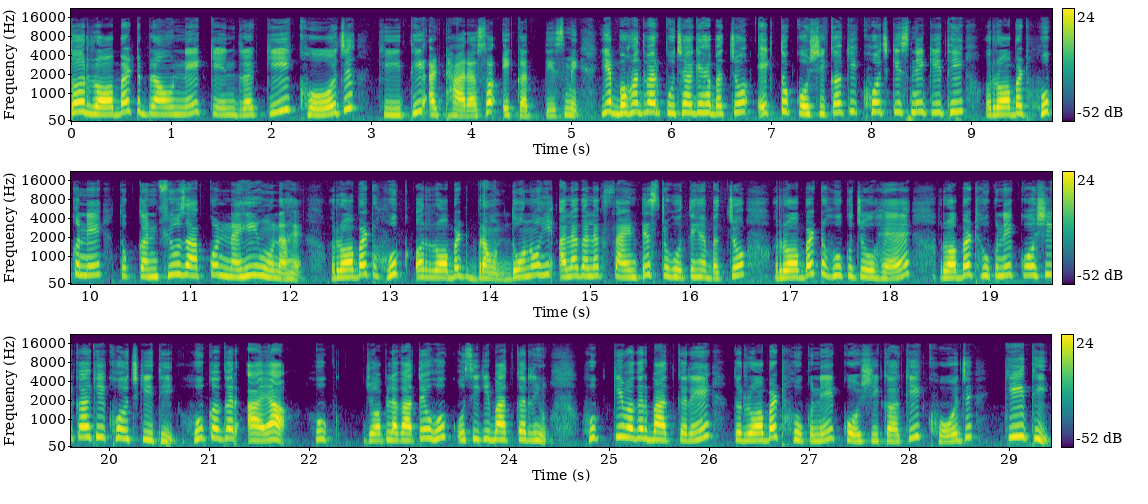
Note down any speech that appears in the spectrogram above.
तो रॉबर्ट ब्राउन ने केंद्र की खोज की थी 1831 में। ये बहुत बार पूछा गया है बच्चों, एक तो कोशिका की खोज किसने की थी? रॉबर्ट हुक ने। तो कंफ्यूज आपको नहीं होना है। रॉबर्ट हुक और रॉबर्ट ब्राउन दोनों ही अलग अलग साइंटिस्ट होते हैं बच्चों। रॉबर्ट हुक जो है, रॉबर्ट हुक ने कोशिका की खोज की थी। हुक अगर आया, हुक, जो आप लगाते हो हुक, उसी की बात कर रही हूँ। हुक की अगर बात करें तो रॉबर्ट हुक ने कोशिका की खोज की थी।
